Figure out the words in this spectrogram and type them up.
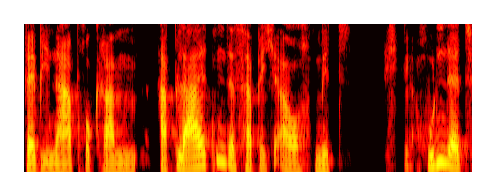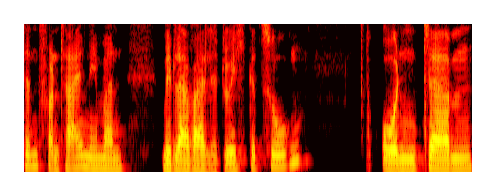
Webinarprogramm ableiten. Das habe ich auch mit ich glaub, Hunderten von Teilnehmern mittlerweile durchgezogen. Und ähm,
